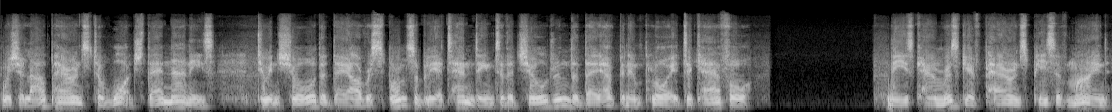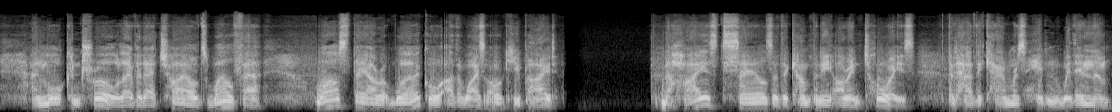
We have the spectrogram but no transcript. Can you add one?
which allow parents to watch their nannies to ensure that they are responsibly attending to the children that they have been employed to care for. These cameras give parents peace of mind and more control over their child's welfare whilst they are at work or otherwise occupied. The highest sales of the company are in toys that have the cameras hidden within them.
